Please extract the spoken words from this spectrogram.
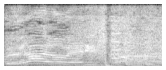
but I already tried.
